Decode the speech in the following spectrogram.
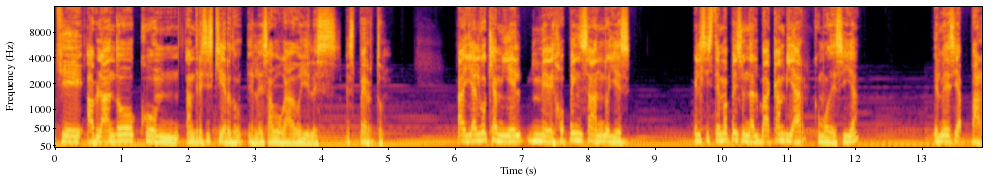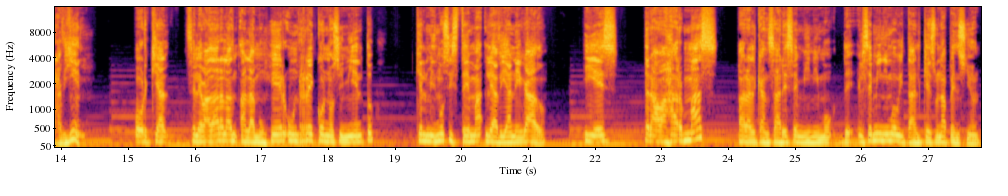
que hablando con Andrés Izquierdo, él es abogado y él es experto, hay algo que a mí él me dejó pensando y es el sistema pensional va a cambiar, como decía. Él me decía, para bien, porque se le va a dar a la, mujer un reconocimiento que el mismo sistema le había negado. Y es trabajar más para alcanzar ese mínimo, de, ese mínimo vital que es una pensión,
